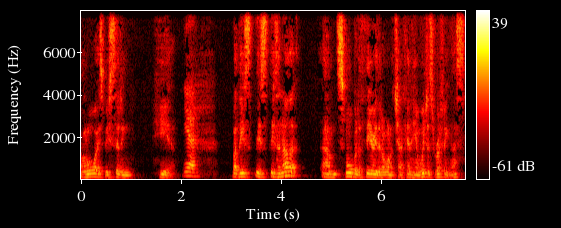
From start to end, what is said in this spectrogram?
i'll always be sitting here. Yeah, but there's there's there's another um, small bit of theory that I want to chuck in here, and we're just riffing this.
